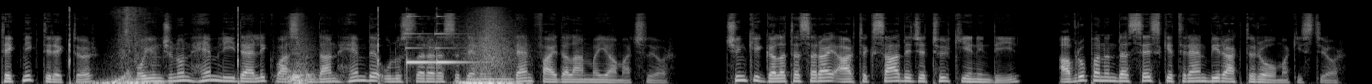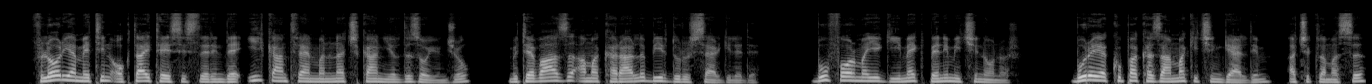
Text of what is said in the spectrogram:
Teknik direktör, oyuncunun hem liderlik vasfından hem de uluslararası deneyiminden faydalanmayı amaçlıyor. Çünkü Galatasaray artık sadece Türkiye'nin değil, Avrupa'nın da ses getiren bir aktörü olmak istiyor. Florya Metin Oktay tesislerinde ilk antrenmanına çıkan yıldız oyuncu, mütevazı ama kararlı bir duruş sergiledi. Bu formayı giymek benim için onur. Buraya kupa kazanmak için geldim, açıklaması,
